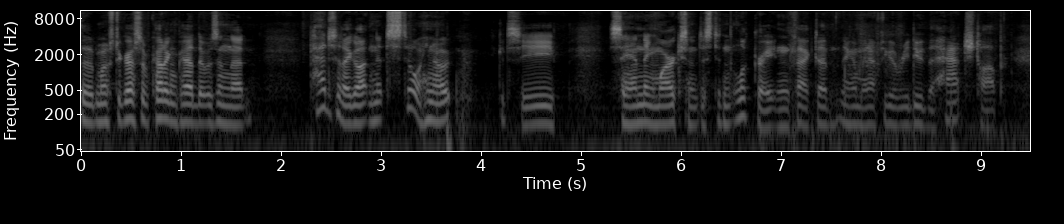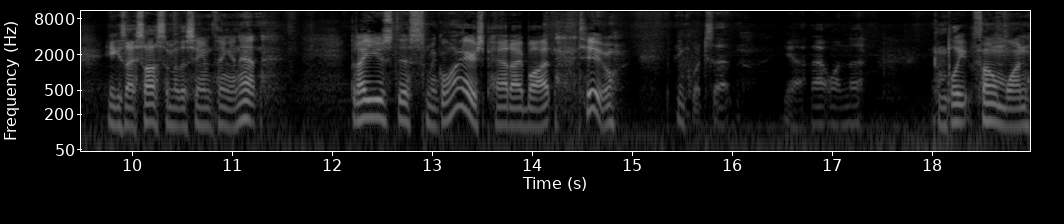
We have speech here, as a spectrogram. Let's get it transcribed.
the most aggressive cutting pad that was in that pad set I got, and it's still, you know, you could see sanding marks, and it just didn't look great. In fact, I think I'm gonna have to go redo the hatch top because I saw some of the same thing in it. But I used this Meguiar's pad I bought too. I think what's that? Yeah, that one. The complete foam one,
